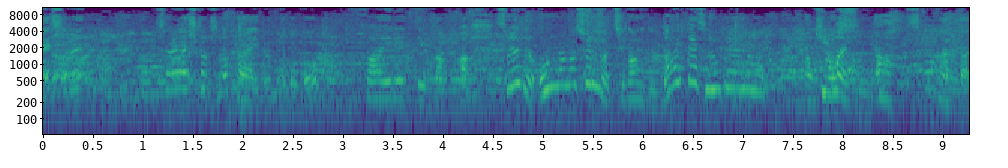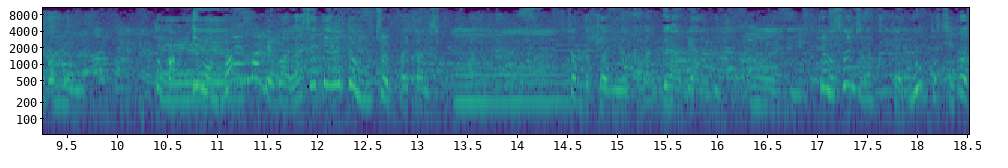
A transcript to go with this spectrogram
えそれそれが一つのファイルってこと？ファイルっていうかあそれぞれ女の種類は違うんだけど大体そのぐらいのキロ数。あそうなんだ。うん。とかでも前までは痩せてる人ももちろんいっぱいいたんですよ。ちょっと巨乳かな？グラビアみたいな。うん。でもそういうんじゃなくてもっとすごい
